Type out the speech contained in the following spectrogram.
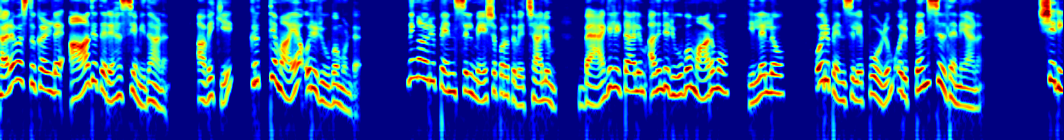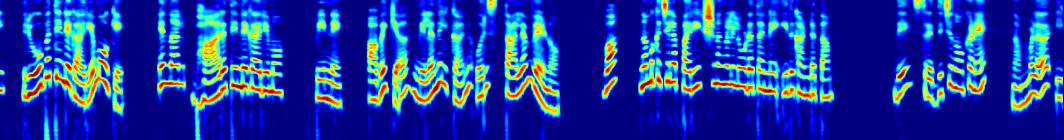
ഖരവസ്തുക്കളുടെ ആദ്യത്തെ രഹസ്യം ഇതാണ്. അവയ്ക്ക് കൃത്യമായ ഒരു രൂപമുണ്ട്. നിങ്ങളൊരു പെൻസിൽ മേശപ്പുറത്ത് വെച്ചാലും ബാഗിലിട്ടാലും അതിന്റെ രൂപം മാറുമോ? ഇല്ലല്ലോ. ഒരു പെൻസിൽ എപ്പോഴും ഒരു പെൻസിൽ തന്നെയാണ്. ശരി രൂപത്തിന്റെ കാര്യം ഓക്കെ. എന്നാൽ ഭാരത്തിന്റെ കാര്യമോ? പിന്നെ അവയ്ക്ക് നിലനിൽക്കാൻ ഒരു സ്ഥലം വേണോ? വാ നമുക്ക് ചില പരീക്ഷണങ്ങളിലൂടെ തന്നെ ഇത് കണ്ടെത്താം. ദേ ശ്രദ്ധിച്ചു നോക്കണേ. നമ്മൾ ഈ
